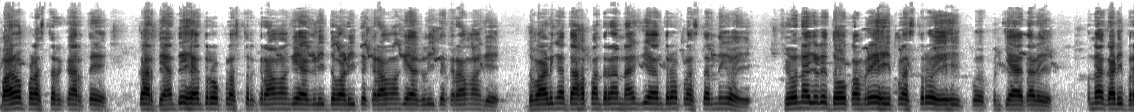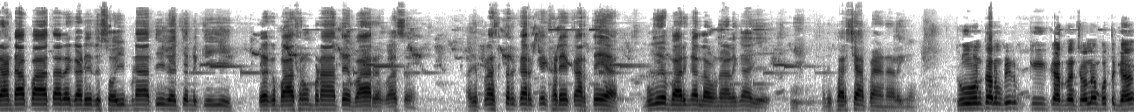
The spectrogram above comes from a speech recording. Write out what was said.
ਬਾਹਰੋਂ ਪਲਸਤਰ ਕਰਤੇ। ਘਰਦਿਆਂ ਦੇ ਹੈ ਅੰਦਰੋਂ ਪਲਸਤਰ ਕਰਾਵਾਂਗੇ, ਅਗਲੀ ਦੀਵਾਲੀ ਤੇ ਕਰਾਵਾਂਗੇ, ਅਗਲੀ ਤੇ ਕਰਾਵਾਂਗੇ। ਦੀਵਾਲੀਆਂ 10 15 ਲੰਘ ਗਈਆਂ, ਅੰਦਰੋਂ ਪਲਸਤਰ ਨਹੀਂ ਹੋਏ। ਫਿਰ ਉਹਨਾਂ ਜਿਹੜੇ ਦੋ ਕਮਰੇ ਸੀ, ਪਲਸਤਰ ਹੋਏ ਸੀ ਪ- ਪੰਚਾਇਤ ਵਾਲੇ, ਉਹਨਾਂ ਗਾੜੀ ਬਰਾਂਡਾ ਪਾਤਾ ਤੇ ਗਾੜੀ ਰਸੋਈ ਬਣਾਤੀ ਵਿੱਚ ਨਕੀ ਜੀ ਇੱਕ ਬਾਥਰੂਮ ਬਣਾਤੇ ਬਾਹਰ, ਬਸ। ਅਜੇ ਪਲਸਤਰ ਕਰਕੇ ਖੜੇ ਕਰਤੇ ਆ। ਬੂਹੇ ਬਾਰੀਆਂ ਲਾਉਣ ਵਾਲੀਆਂ ਅਜੇ। ਅਜੇ ਫਰਸ਼ਾਂ ਪੈਣ ਵਾਲੀਆਂ। ਤੂੰ ਹੁਣ ਧਰਮਪ੍ਰੀਤ ਕੀ ਕਰਨਾ ਚਾਹੁੰਦਾ ਪੁੱਤ ਗਾਂ?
